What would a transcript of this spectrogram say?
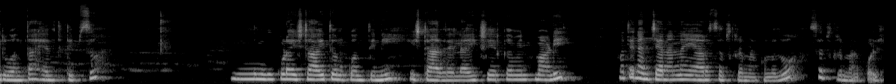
ಇರುವಂಥ ಹೆಲ್ತ್ ಟಿಪ್ಸು ನಿಮಗೂ ಕೂಡ ಇಷ್ಟ ಆಯಿತು ಅಂದ್ಕೊತೀನಿ ಇಷ್ಟ ಆದರೆ ಲೈಕ್ ಶೇರ್ ಕಮೆಂಟ್ ಮಾಡಿ. ಮತ್ತು ನನ್ನ ಚಾನಲ್ನ ಯಾರು ಸಬ್ಸ್ಕ್ರೈಬ್ ಮಾಡ್ಕೊಳ್ಳೋದು ಸಬ್ಸ್ಕ್ರೈಬ್ ಮಾಡ್ಕೊಳ್ಳಿ.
